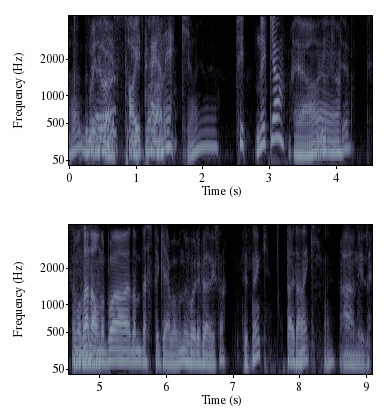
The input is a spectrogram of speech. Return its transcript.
Ja, det ble blir is- Isman der. Titanic. Ja, ja, ja. Titanic, ja. Ja, ja, ja. Som også er navnet på den beste kebaben du får i Fredrikstad. Titnik? Titanic. Nei. Ja, nydelig.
